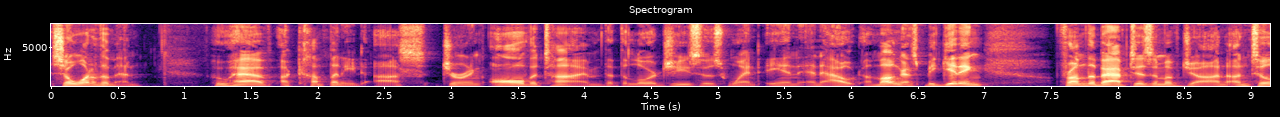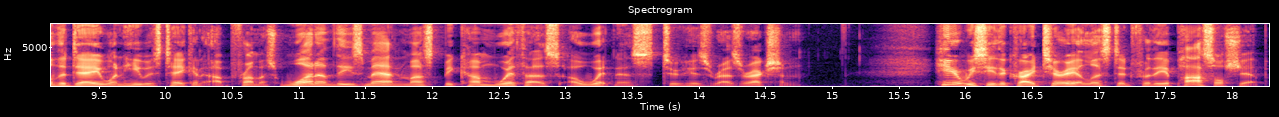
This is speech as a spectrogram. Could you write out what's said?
So one of the men who have accompanied us during all the time that the Lord Jesus went in and out among us, beginning from the baptism of John until the day when he was taken up from us. One of these men must become with us a witness to his resurrection. Here we see the criteria listed for the apostleship.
